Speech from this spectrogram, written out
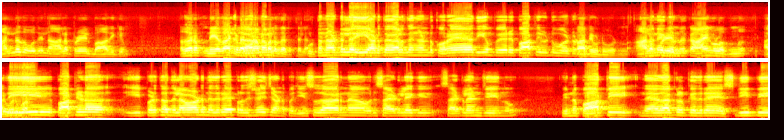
നല്ല തോതിൽ ആലപ്പുഴയിൽ ബാധിക്കും. അതുവരെ നേതാക്കളെല്ലാം പലതരത്തിലാണ് കുട്ടനാട്ടിൽ ഈ അടുത്ത കാലത്ത് എങ്ങാണ്ട് കുറെ അധികം പേര് പാർട്ടി വിട്ടു പോയിട്ടുണ്ട്. പാർട്ടി വിട്ടു പോയിട്ടുണ്ട്. ആലപ്പുഴയിൽ നിന്ന് കായംകുളത്ത് നിന്ന് അത് ഈ പാർട്ടിയുടെ ഈ ഇപ്പോഴത്തെ നിലപാടിനെതിരെ പ്രതിഷേധിച്ചാണ്. ഇപ്പൊ ജി സുധാകരനെ ഒരു സൈഡിലേക്ക് സൈഡ് ലൈൻ ചെയ്യുന്നു. പിന്നെ പാർട്ടി നേതാക്കൾക്കെതിരെ എസ് ഡി പി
